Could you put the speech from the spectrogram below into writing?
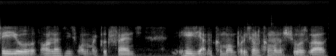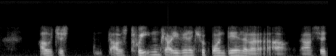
CEO of Onnit. He's one of my good friends. He's yet to come on, but he's going to come on the show as well. I was just, I was tweeting Gary Vaynerchuk one day, and I, I, I said,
